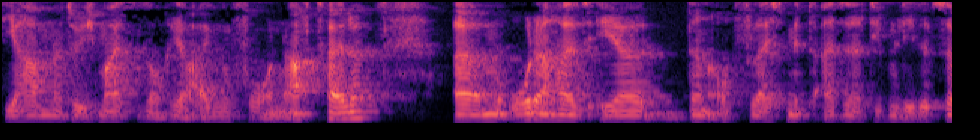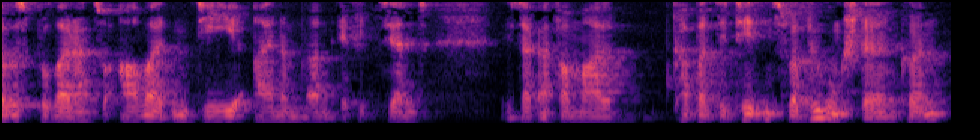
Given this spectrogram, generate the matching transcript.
Die haben natürlich meistens auch ihre eigenen Vor- und Nachteile, ähm, oder halt eher dann auch vielleicht mit alternativen Legal Service Providern zu arbeiten, die einem dann effizient, ich sage einfach mal, Kapazitäten zur Verfügung stellen können,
